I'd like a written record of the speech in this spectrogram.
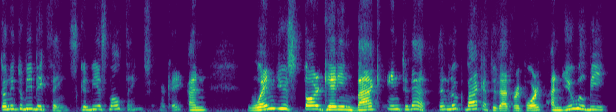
don't need to be big things, could be small things, okay? And when you start getting back into that, then look back into that report and you will be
